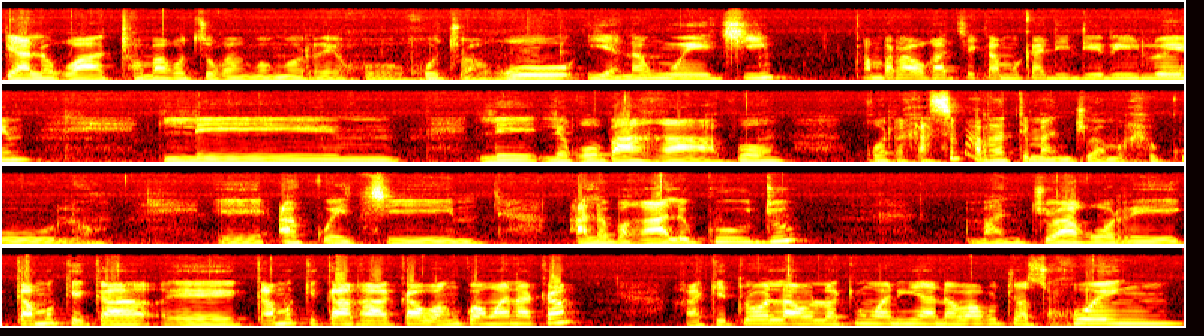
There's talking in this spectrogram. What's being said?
bjale go a thoma go tsoga ngongorego go tšwa go yena ngwetši ka morago ga tše ka moka di dirilwe le le le go ba gabo gore ga se ba rate mantšu a mokgekolo eh a kwetše a leboga le kudu Mantšu a gore ka mo ke ka, eh, ka mo ke ka ga ka wa nkwa ngwanaka, ga ke tlo laolwa ke ngwaninyana wa go tšwa sekgoeng,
